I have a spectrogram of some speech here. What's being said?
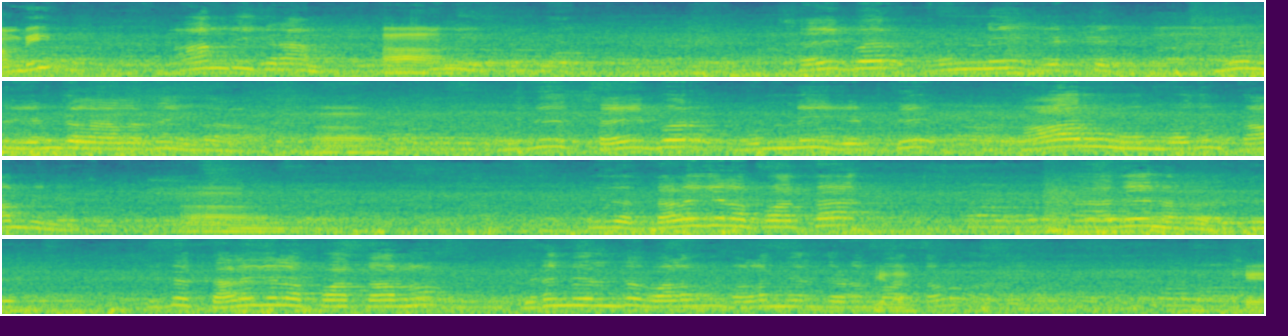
ஆம்பி? ஆம்பி கிராம் ஆ. சைபர் ஒன்று எட்டு. மூன்று எண்களால் தான் இது சைபர் ஒன்று எட்டு ஆறும் ஒம்போதும் காம்பினேஷன். இதை தலைகளை பார்த்தா அதே நம்பர் இதை தலைகளை பார்த்தாலும் இடமிருந்து வளம் வளம் இருந்த இடம். பார்த்தாலும் அதே ஓகே.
